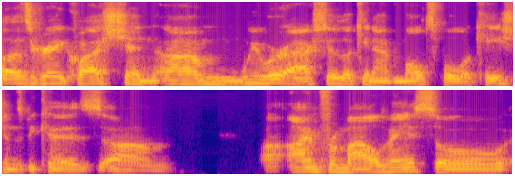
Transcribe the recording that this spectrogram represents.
Oh, that's a great question. Um, we were actually looking at multiple locations because um, I'm from Mildmay, so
